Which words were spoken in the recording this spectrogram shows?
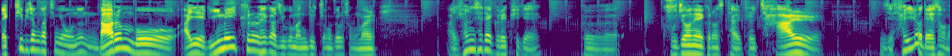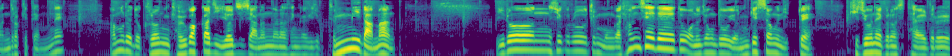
액티비전 같은 경우는 나름 뭐 아예 리메이크를 해가지고 만들 정도로 정말 아, 현세대 그래픽의 그 구전의 그런 스타일들을 잘 이제 살려내서 만들었기 때문에 아무래도 그런 결과까지 이어지지 않았나라는 생각이 좀 듭니다만 이런 식으로 좀 뭔가 현세대도 어느 정도 연계성은 있되 기존의 그런 스타일들을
